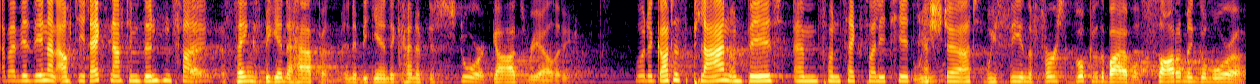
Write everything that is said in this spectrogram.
Aber wir sehen dann auch direkt nach dem Sündenfall, uh, things began to happen, and it began to kind of distort God's reality. wurde Gottes Plan und Bild ähm, von Sexualität zerstört. We see in the first book of the Bible, Sodom and Gomorrah.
